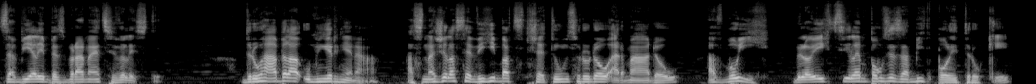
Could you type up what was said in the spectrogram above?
zabíjeli bezbrané civilisty. Druhá byla umírněná a snažila se vyhýbat střetům s rudou armádou a v bojích bylo jejich cílem pouze zabít politruky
